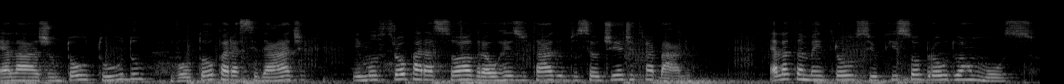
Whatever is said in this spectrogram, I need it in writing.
Ela juntou tudo, voltou para a cidade e mostrou para a sogra o resultado do seu dia de trabalho. Ela também trouxe o que sobrou do almoço.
